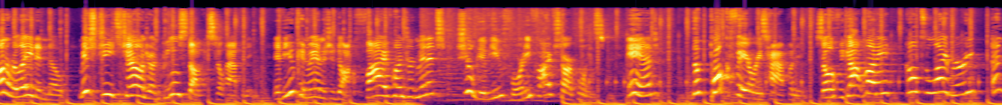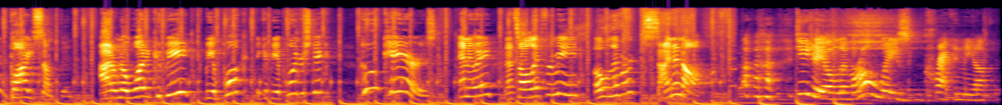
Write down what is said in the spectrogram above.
On a related note, Miss G's challenge on Beanstack is still happening. If you can manage to dock 500 minutes, she'll give you 45 star points. And the book fair is happening. So if you got money, go to the library and buy something. I don't know what it could be. It could be a book, it could be a pointer stick. Who cares? Anyway, that's all it for me. Oliver signing off. DJ Oliver always cracking me up.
